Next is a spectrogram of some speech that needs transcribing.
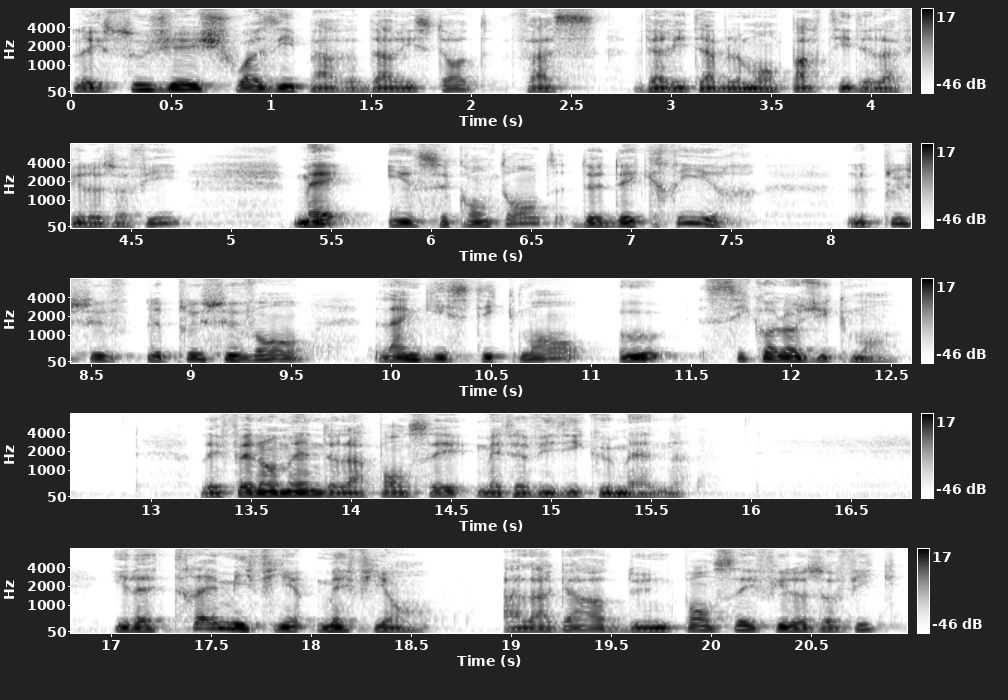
les sujets choisis par d'Aristote fassent véritablement partie de la philosophie, mais il se contente de décrire le plus, le plus souvent linguistiquement ou psychologiquement les phénomènes de la pensée métaphysique humaine. Il est très méfiant à l'égard d'une pensée philosophique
